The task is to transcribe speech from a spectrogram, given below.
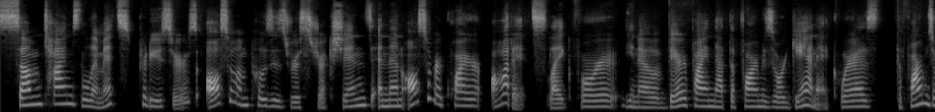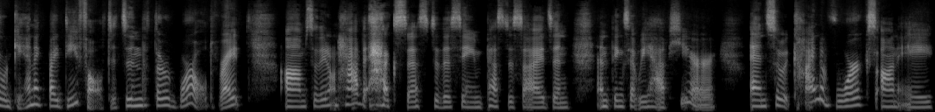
sometimes limits producers, also imposes restrictions, and then also require audits, like for, you know, verifying that the farm is organic, whereas the farm's organic by default. It's in the third world, right? Um, so they don't have access to the same pesticides and, and things that we have here. And so it kind of works on a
